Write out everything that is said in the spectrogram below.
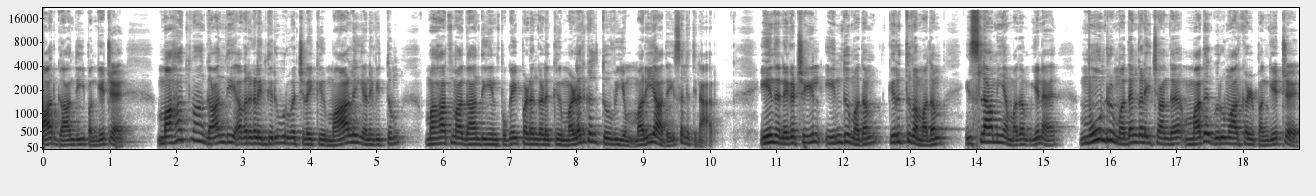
ஆர். காந்தி பங்கேற்று மகாத்மா காந்தி அவர்களின் திருவுருவச் சிலைக்கு மாலை அணிவித்தும் மகாத்மா காந்தியின் புகைப்படங்களுக்கு மலர்கள் தூவியும் மரியாதை செலுத்தினார். இந்த நிகழ்ச்சியில் இந்து மதம் கிறித்துவ மதம் இஸ்லாமிய மதம் என மூன்று மதங்களைச் சார்ந்த மத குருமார்கள் பங்கேற்று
